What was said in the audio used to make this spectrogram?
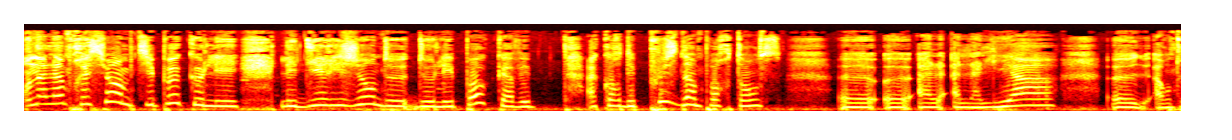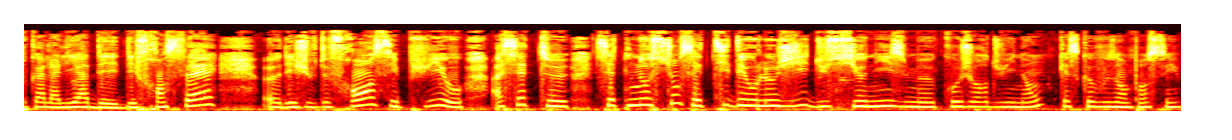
On a l'impression un petit peu que les, les dirigeants de, de l'époque avaient accordé plus d'importance euh, euh, à, à l'ALIA, euh, en tout cas l'ALIA des, des Français, des Juifs de France, et puis au, à cette, cette notion, cette idéologie du sionisme qu'aujourd'hui, non? Qu'est-ce que vous en pensez?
